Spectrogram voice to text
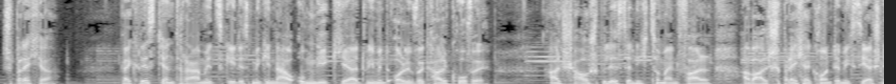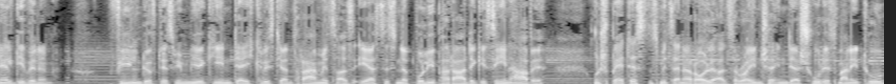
Sprecher bei Christian Tramitz geht es mir genau umgekehrt wie mit Oliver Kalkofe. Als Schauspieler ist er nicht so mein Fall, aber als Sprecher konnte er mich sehr schnell gewinnen. Vielen dürfte es wie mir gehen, der ich Christian Tramitz als erstes in der Bully-Parade gesehen habe. Und spätestens mit seiner Rolle als Ranger in der Schuh des Manitou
